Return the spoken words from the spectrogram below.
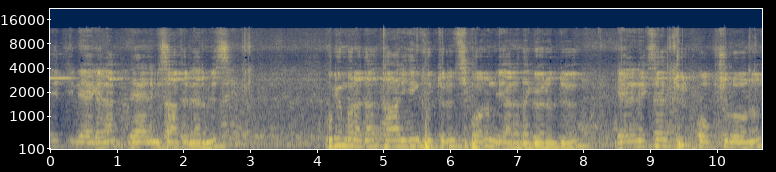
etkinliğe gelen değerli misafirlerimiz, bugün burada tarihin, kültürün, sporun bir arada görüldüğü, geleneksel Türk okçuluğunun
